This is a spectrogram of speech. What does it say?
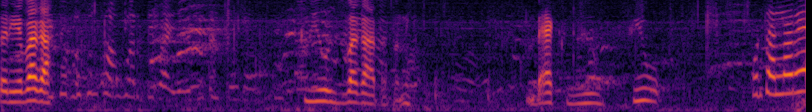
तर हे बघा. व्ह्यूज बघा आता तुम्ही. बॅक व्ह्यू व्ह्यू कुठं चालला रे?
